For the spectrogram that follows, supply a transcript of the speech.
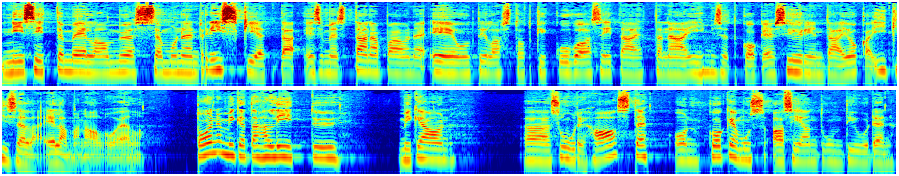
niin sitten meillä on myös sellainen riski, että esimerkiksi tänä päivänä EU-tilastotkin kuvaa sitä, että nämä ihmiset kokee syrjintää joka ikisellä elämänalueella. Toinen, mikä tähän liittyy, mikä on suuri haaste, on kokemusasiantuntijuuden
